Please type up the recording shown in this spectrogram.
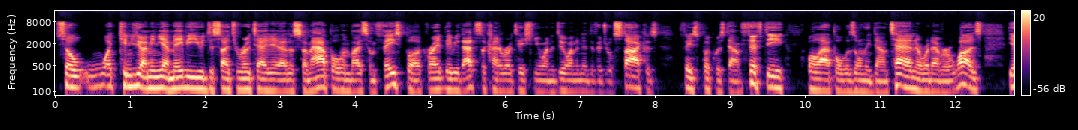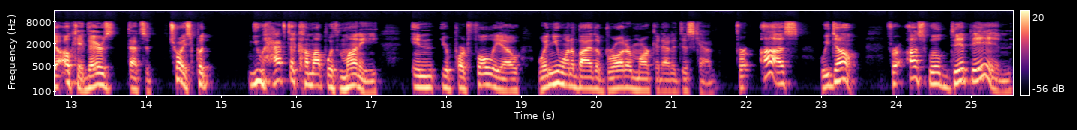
So what can you do? I mean, yeah, maybe you decide to rotate it out of some Apple and buy some Facebook, right? Maybe that's the kind of rotation you want to do on an individual stock because Facebook was down 50 while Apple was only down 10 or whatever it was. Yeah, okay, there's that's a choice, but you have to come up with money in your portfolio when you want to buy the broader market at a discount. For us, we don't. For us, we'll dip in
